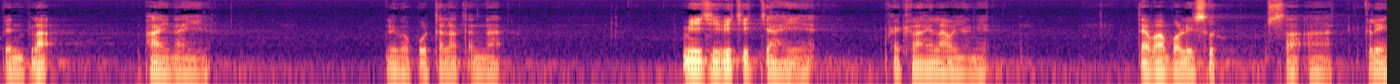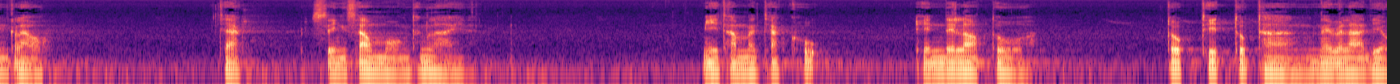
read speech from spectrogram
เป็นพระภายในเรียกว่าพุทธรัตนะ มีชีวิตจิตใจ คล้ายๆเราอย่างนี้แต่ว่าบริสุทธิ์สะอาดเกลี้ยงเกลาจากสิ่งเศร้าหมองทั้งหลาย มีธรรมจักขุเห็นได้รอบตัว ทุกทิศทุกทางในเวลาเดียว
